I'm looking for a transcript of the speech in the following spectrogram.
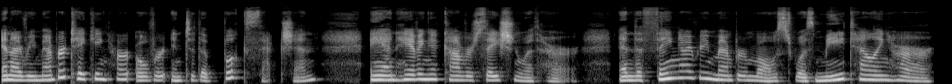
And I remember taking her over into the book section and having a conversation with her. And the thing I remember most was me telling her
